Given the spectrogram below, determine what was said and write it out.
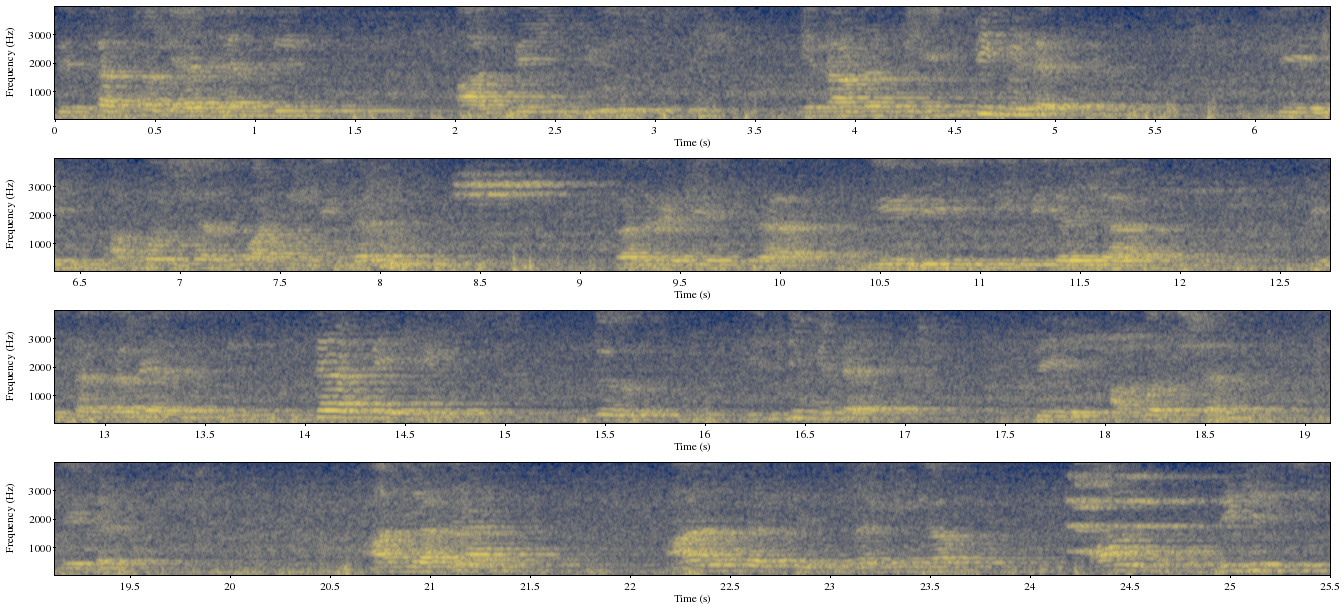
the central agencies are being used in order to intimidate the opposition party leaders, whether it is uh, ED, CBI or the central agencies, they are being used to intimidate the opposition leaders. On the other hand, RSS is racking up all divisive,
